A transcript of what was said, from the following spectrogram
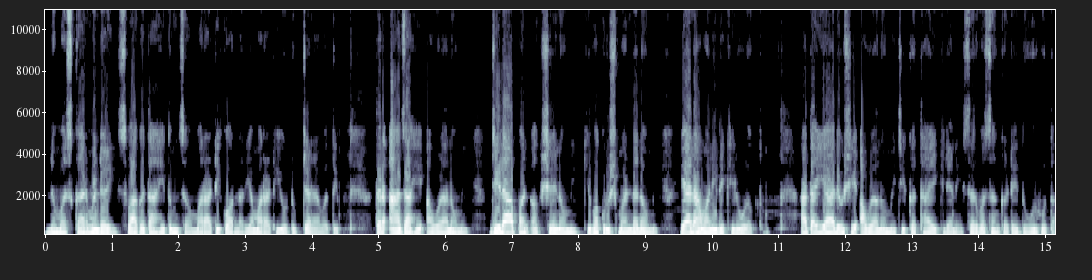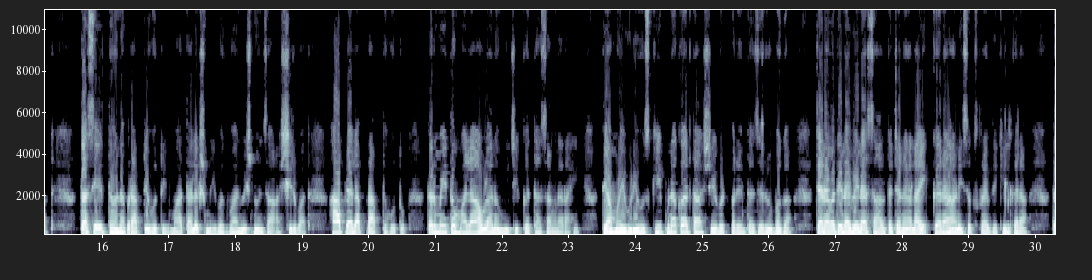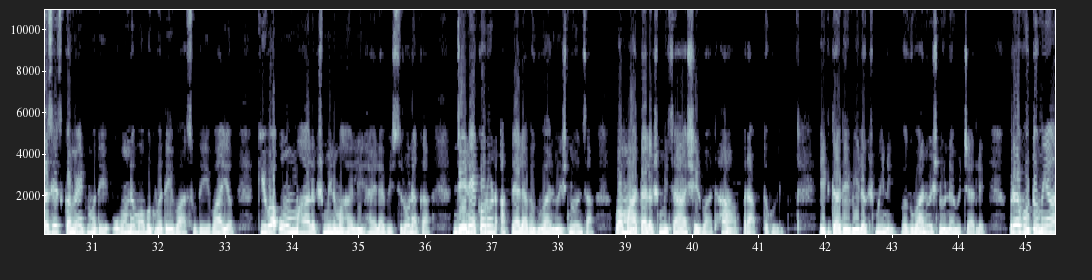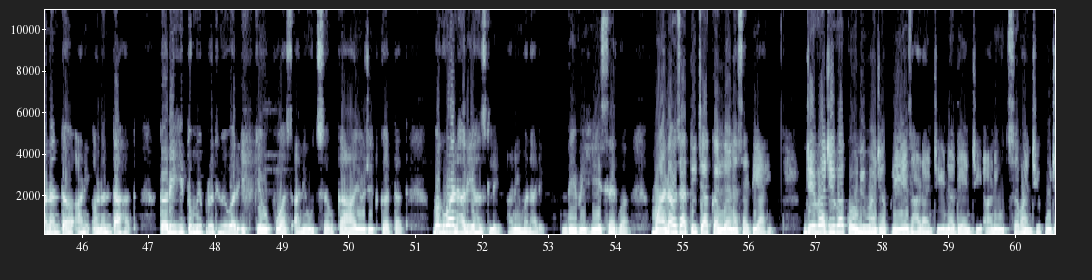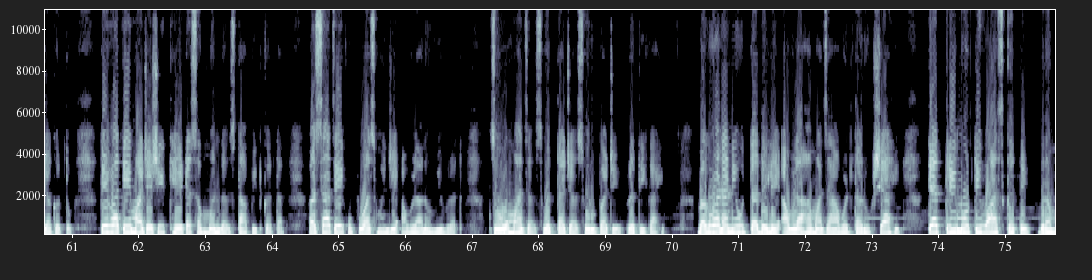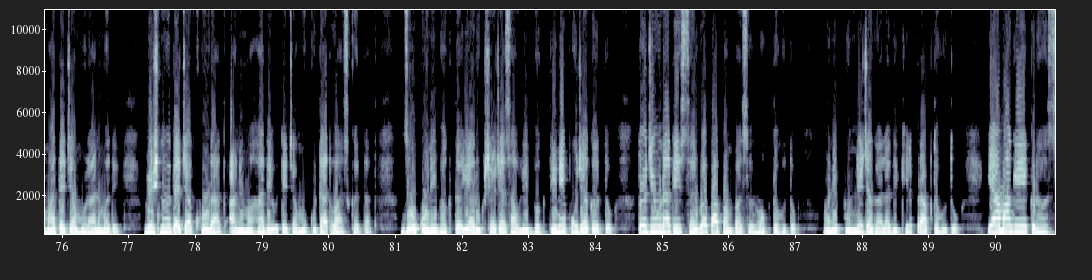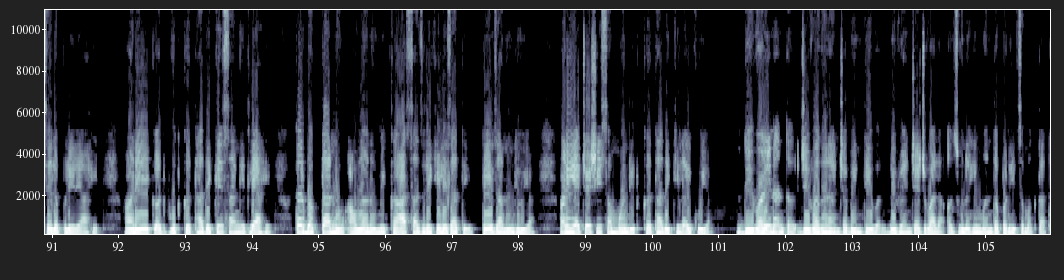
नमस्कार मंडळी स्वागत आहे तुमचं मराठी कॉर्नर या मराठी यूट्यूब चॅनलवरती तर आज आहे आवळा नवमी जिला आपण अक्षय नवमी किंवा कृष्मांड नवमी या नावाने देखील ओळखतो. आता या दिवशी आवळा नवमीची कथा ऐकल्याने सर्व संकटे दूर होतात. तसेच धनप्राप्ती होते माता लक्ष्मी भगवान विष्णूंचा आशीर्वाद हा आपल्याला प्राप्त होतो. तर मी तुम्हाला आवळा नवमीची कथा सांगणार आहे. त्यामुळे व्हिडिओ स्किप न करता शेवटपर्यंत जरूर बघा. चॅनलमध्ये नवीन असाल तर चॅनल लाईक करा आणि सबस्क्राईब देखील करा. तसेच कमेंटमध्ये ओम नमो भगवते वासुदेवाय किंवा ओम महालक्ष्मी नमः लिहायला विसरू नका. जेणेकरून आपल्याला भगवान विष्णूंचा व माता लक्ष्मीचा आशीर्वाद हा प्राप्त होईल. एकदा देवी लक्ष्मीने भगवान विष्णूंना विचारले प्रभू तुम्ही अनंत आणि अनंत आहात. तरीही तुम्ही पृथ्वीवर इतके उपवास आणि उत्सव का आयोजित करतात? भगवान हरी हसले आणि म्हणाले देवी हे सर्व मानव जातीच्या कल्याणासाठी आहे. जेव्हा जेव्हा कोणी माझ्या प्रिय झाडांची नद्यांची आणि उत्सवांची पूजा करतो तेव्हा ते माझ्याशी थेट संबंध स्थापित करतात. असाच एक उपवास म्हणजे आवळा नवमी व्रत जो माझा स्वतःच्या स्वरूपाचे प्रतीक आहे. भगवानाने उत्तर दिले आवळा हा माझा आवडता वृक्ष आहे. त्यात त्रिमूर्ती वास करते. ब्रह्मा त्याच्या मुळांमध्ये विष्णू त्याच्या खोडात आणि महादेव त्याच्या मुकुटात वास करतात. जो कोणी भक्त या वृक्षाच्या सावलीत भक्तीने पूजा करतो तो जीवनातील सर्व पापांपासून मुक्त होतो. आणि पुण्य जगाला देखील प्राप्त होतो. यामागे एक रहस्य लपलेले आहे आणि एक अद्भुत कथा देखील सांगितली आहे. तर भक्तांनो आवळानवमी का साजरी केली जाते ते जाणून घेऊया आणि याच्याशी संबंधित कथा देखील ऐकूया. दिवाळीनंतर जेव्हा घरांच्या भिंतीवर दिव्यांच्या ज्वाला अजूनही मंदपणे चमकतात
